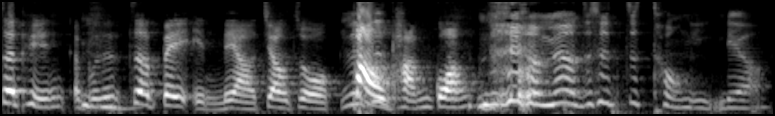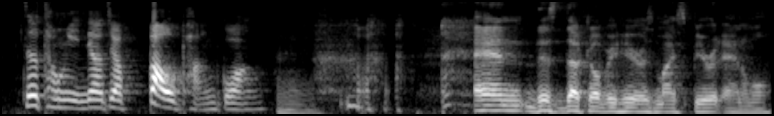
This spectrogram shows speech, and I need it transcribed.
这瓶呃不是这杯饮料叫做爆膀胱，没有没有，这是这桶饮料。这桶饮料叫爆膀胱。 And this duck over here is my spirit animal.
